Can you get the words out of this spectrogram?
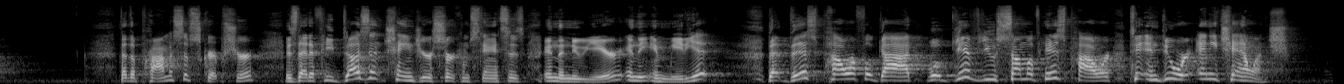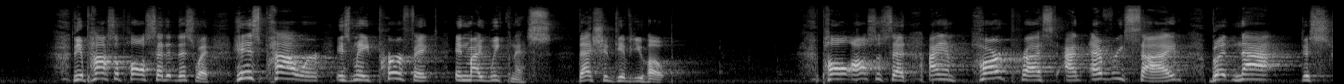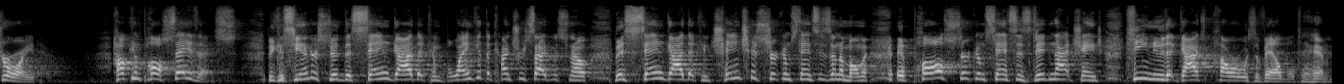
that the promise of Scripture is that if he doesn't change your circumstances in the new year, in the immediate, that this powerful God will give you some of his power to endure any challenge. The Apostle Paul said it this way His power is made perfect in my weakness. That should give you hope. Paul also said, I am hard pressed on every side, but not destroyed. How can Paul say this? Because he understood the same God that can blanket the countryside with snow, this same God that can change his circumstances in a moment. If Paul's circumstances did not change, he knew that God's power was available to him.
